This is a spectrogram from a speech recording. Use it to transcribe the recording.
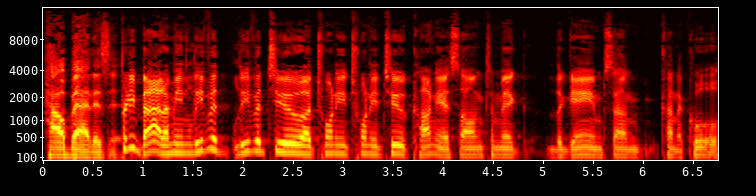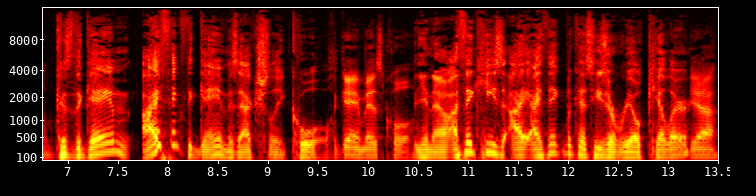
How bad is it? Pretty bad. I mean, leave it leave it to a 2022 Kanye song to make the game sound kind of cool. Because the game, I think the game is actually cool. The game is cool. You know, I think he's I, I think because he's a real killer. Yeah.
